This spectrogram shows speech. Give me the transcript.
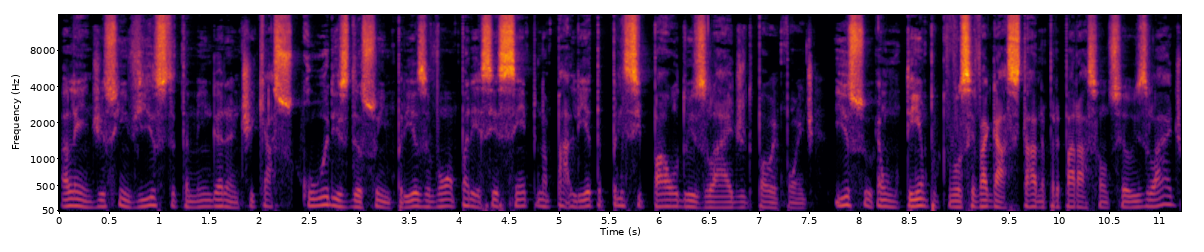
Além disso, invista também em garantir que as cores da sua empresa vão aparecer sempre na paleta principal do slide do PowerPoint. Isso é um tempo que você vai gastar na preparação do seu slide,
